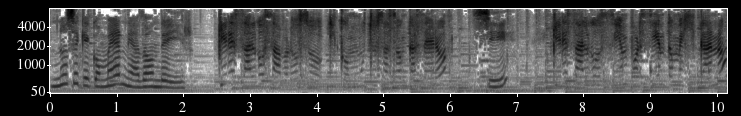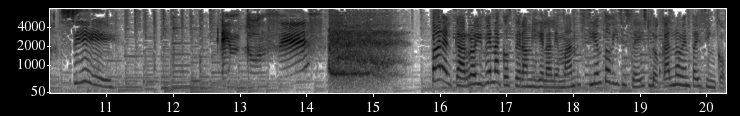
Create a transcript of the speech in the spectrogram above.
no sé qué comer ni a dónde ir. ¿Quieres algo sabroso y con mucho sazón casero? ¿Sí? ¿Quieres algo 100% mexicano? Sí. Entonces... Para el carro y ven a Costera Miguel Alemán 116 local 95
